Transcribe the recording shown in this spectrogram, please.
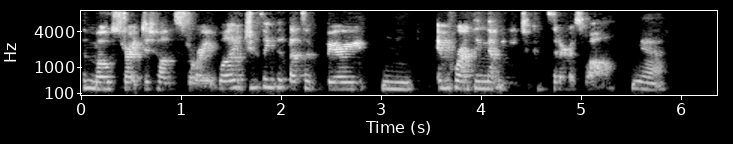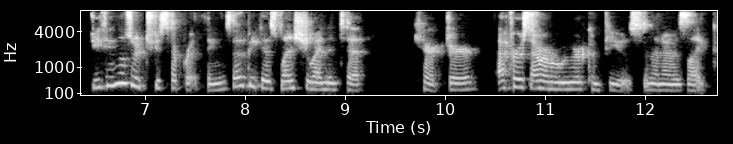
the most right to tell the story. Well, I do think that that's a very mm, important thing that we need to consider as well. yeah. Do you think those are two separate things though? Because when she went into character, at first I remember we were confused, and then I was like,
